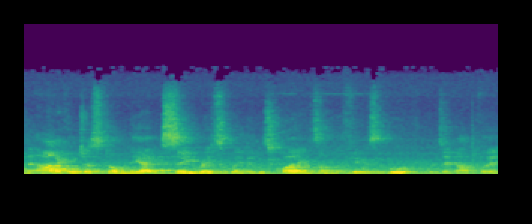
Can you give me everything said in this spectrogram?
an article just on the ABC recently that was quoting some of the figures that we'll present up there,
